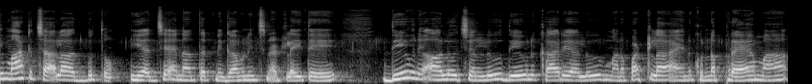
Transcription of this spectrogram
ఈ మాట చాలా అద్భుతం. ఈ అధ్యాయాన్ని అంతటిని గమనించినట్లయితే దేవుని ఆలోచనలు దేవుని కార్యాలు మన పట్ల ఆయనకున్న ప్రేమ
